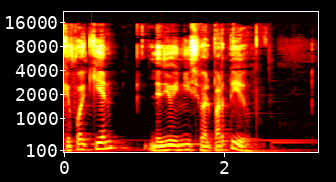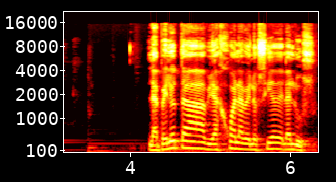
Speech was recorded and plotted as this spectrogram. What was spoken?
que fue quien le dio inicio al partido. La pelota viajó a la velocidad de la luz,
